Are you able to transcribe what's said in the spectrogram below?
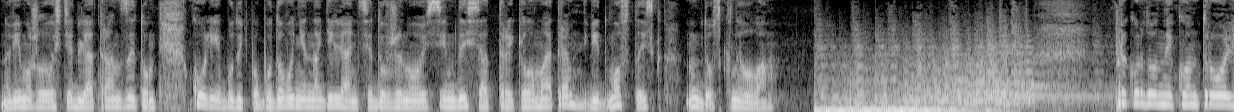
нові можливості для транзиту. Колії будуть побудовані на ділянці довжиною 73 кілометри від Мостиськ до Скнилова. Прикордонний контроль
